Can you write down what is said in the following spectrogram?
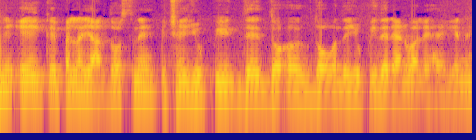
ਨਹੀਂ, ਇਹ ਇੱਕ ਪਹਿਲਾਂ ਯਾਰ ਦੋਸਤ ਨੇ ਪਿੱਛੇ ਯੂਪੀ ਦੇ ਦੋ ਬੰਦੇ ਯੂਪੀ ਦੇ ਰਹਿਣ ਵਾਲੇ ਹੈਗੇ ਨੇ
